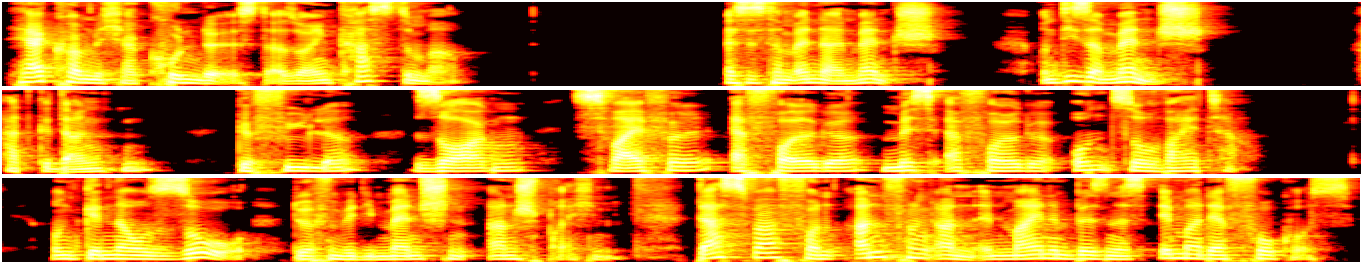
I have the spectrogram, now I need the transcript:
herkömmlicher Kunde ist, also ein Customer. Es ist am Ende ein Mensch. Und dieser Mensch hat Gedanken, Gefühle, Sorgen, Zweifel, Erfolge, Misserfolge und so weiter. Und genau so dürfen wir die Menschen ansprechen. Das war von Anfang an in meinem Business immer der Fokus,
